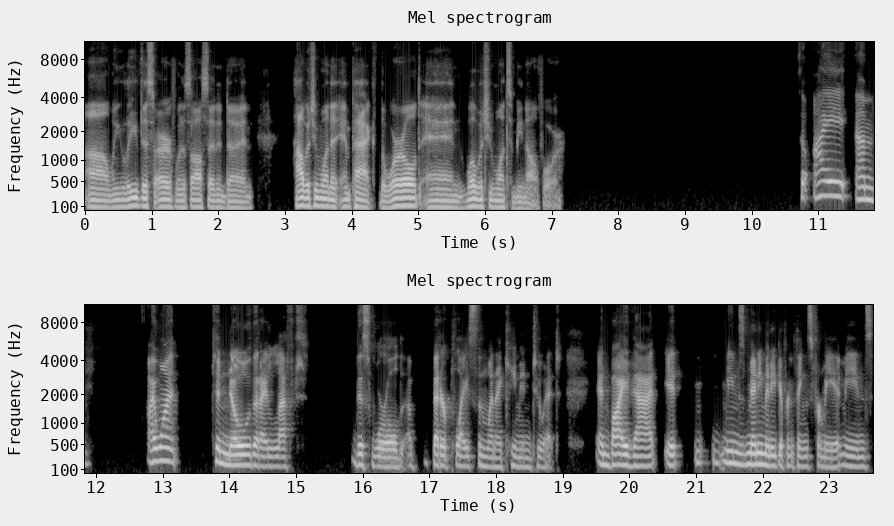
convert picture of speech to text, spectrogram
Um, when you leave this earth, when it's all said and done, how would you want to impact the world and what would you want to be known for? So I um I want to know that I left this world a better place than when I came into it. And by that it means many many different things for me. It means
